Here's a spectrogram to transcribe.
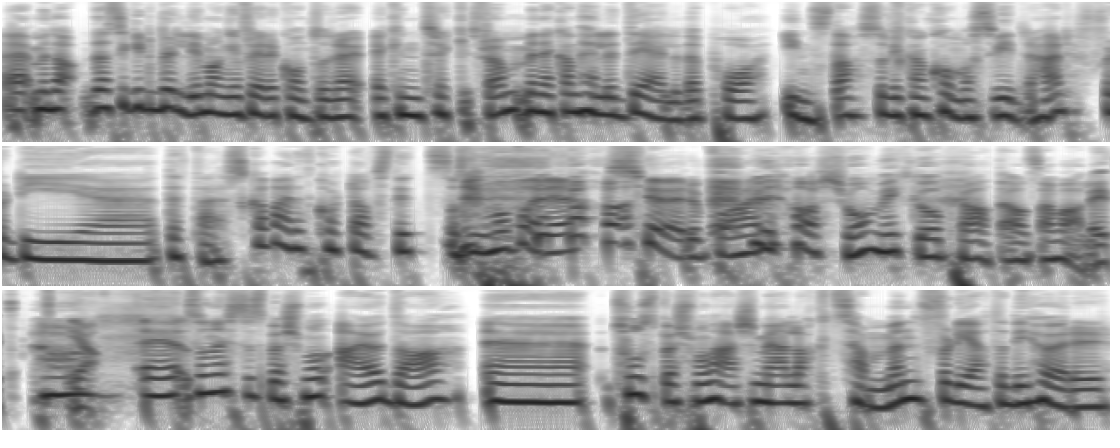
Eh, Men da, Det er sikkert veldig mange flere kontoer jeg kunne trekket fram, men jeg kan heller dele det på Insta, så vi kan komme oss videre her. Fordi eh, dette skal være et kort avsnitt, så vi må bare kjøre på her. vi har så mye å prate om som vanlig. Ja, eh, Så neste spørsmål er jo da to spørsmål her som jeg har lagt sammen fordi at de hører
